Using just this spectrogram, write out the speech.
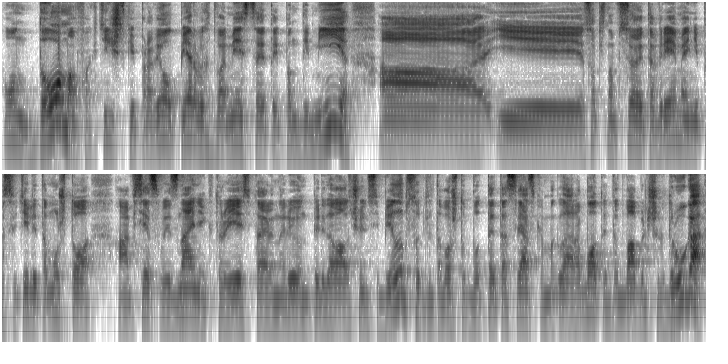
он дома фактически провел первых два месяца этой пандемии, а, и, собственно, все это время они посвятили тому, что а, все свои знания, которые есть у Тайрона Лью, он передавал Чонси Биллопсу для того, чтобы вот эта связка могла работать, это два больших друга,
